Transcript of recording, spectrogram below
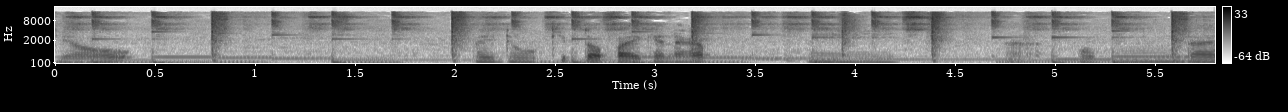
เดี๋ยว ไปดูคลิปต่อไปกันนะครับ มีอ่าผมได้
